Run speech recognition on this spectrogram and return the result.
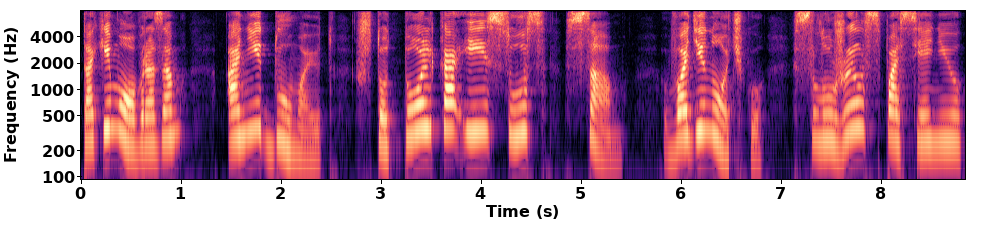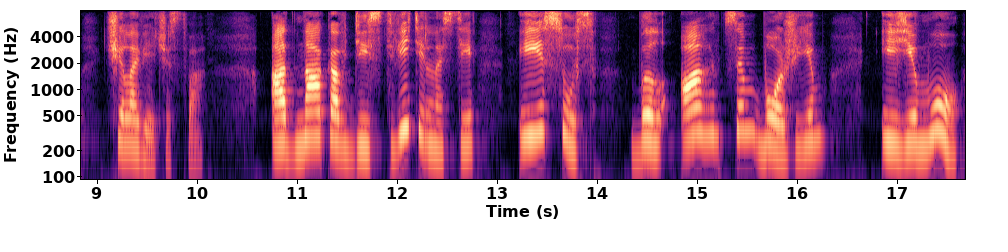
Таким образом, они думают, что только Иисус сам в одиночку служил спасению человечества. Однако в действительности Иисус был Агнцем Божьим, и ему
